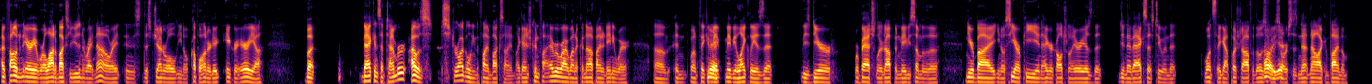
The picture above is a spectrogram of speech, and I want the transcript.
I found an area where a lot of bucks are using it right now, right? In this, this general, you know, couple hundred acre area. But back in September, I was struggling to find buck sign. Like I just couldn't find everywhere I went. I could not find it anywhere. Um, and what I'm thinking yeah. may, maybe likely is that these deer were bachelored up and maybe some of the nearby, you know, CRP and agricultural areas that didn't have access to, and that once they got pushed off of those oh, food yeah. sources, now I can find them.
